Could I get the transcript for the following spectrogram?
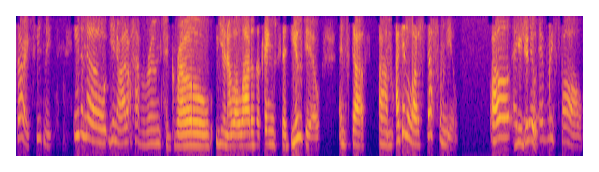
sorry, excuse me, even though you know I don't have room to grow, you know, a lot of the things that you do and stuff, um, I get a lot of stuff from you. All You know, do. every fall,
